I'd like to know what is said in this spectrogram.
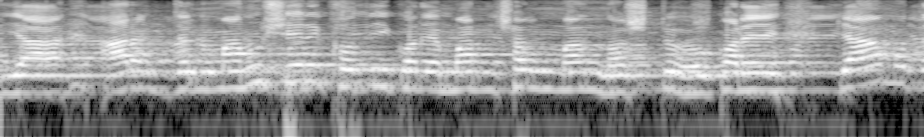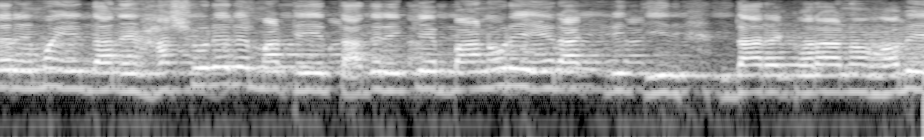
দিয়া আরেকজন মানুষের ক্ষতি করে, মান সম্মান নষ্ট করে কেমতের ময়দানে হাসরের মাঠে তাদেরকে বানরের আকৃতির দাঁড় করানো হবে।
